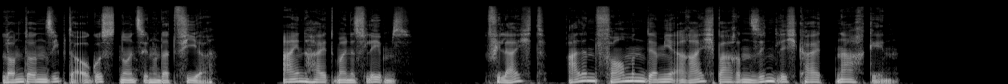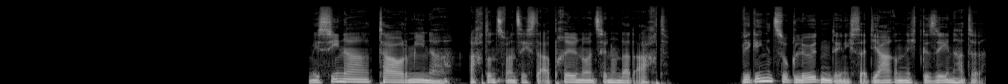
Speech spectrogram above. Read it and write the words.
London, 7. August 1904. Einheit meines Lebens. Vielleicht allen Formen der mir erreichbaren Sinnlichkeit nachgehen. Messina, Taormina, 28. April 1908. Wir gingen zu Glöden, den ich seit Jahren nicht gesehen hatte.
